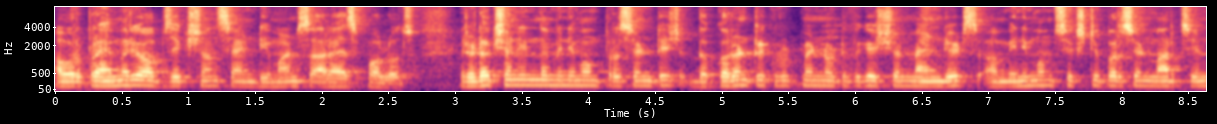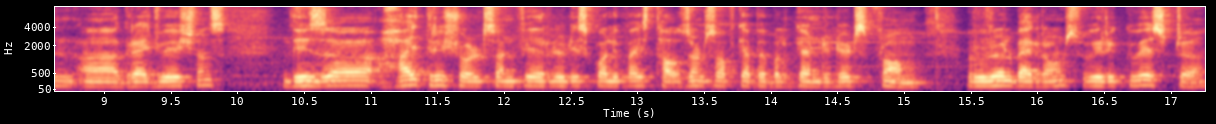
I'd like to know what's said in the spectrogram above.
Our primary objections and demands are as follows. Reduction in the minimum percentage. The current recruitment notification mandates a minimum 60% marks in uh, graduations. These uh, high thresholds unfairly disqualifies thousands of capable candidates from rural backgrounds. We request uh,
